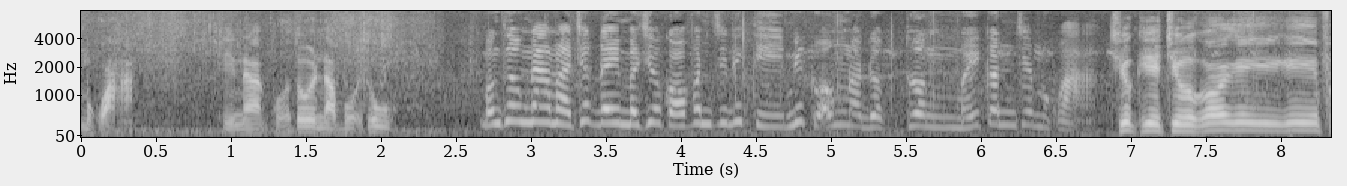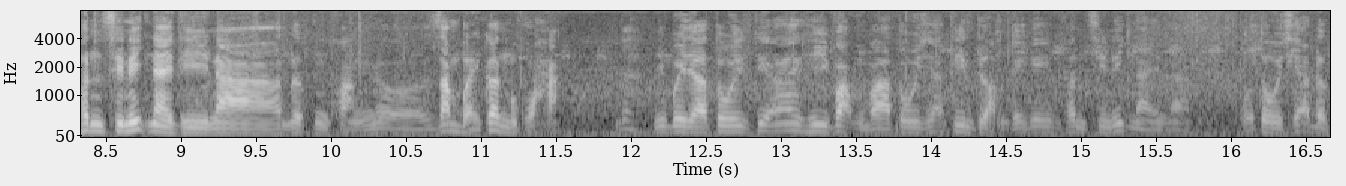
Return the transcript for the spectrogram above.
một quả. Thì là của tôi là bội thu. Vâng thưa ông Nam là trước đây mà chưa có phân Silic thì mít của ông là được thường mấy cân trên một quả? Trước kia chưa có cái, cái phân Sinic này thì là được khoảng ờ, dăm bảy cân một quả Vâng. Nhưng bây giờ tôi sẽ hy vọng và tôi sẽ tin tưởng cái, cái phân Sinic này là của tôi sẽ được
